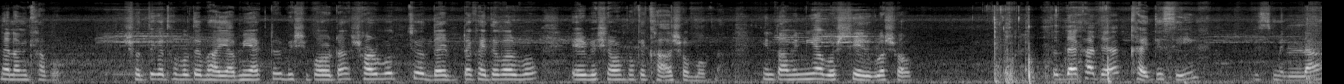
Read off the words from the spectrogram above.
দেন আমি খাব। সত্যি কথা বলতে ভাই, আমি একটার বেশি পরোটা, সর্বোচ্চ দেড়টা খাইতে পারব, এর বেশি আমার পক্ষে খাওয়া সম্ভব না। কিন্তু আমি নিয়ে বসছি এগুলো সব। তো দেখা যাক, খাইতেছি। বিসমিল্লা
